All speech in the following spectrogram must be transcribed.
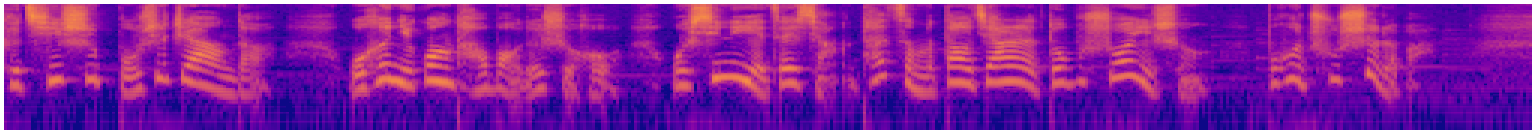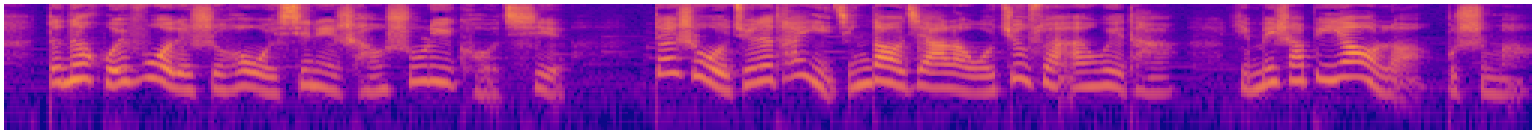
可其实不是这样的。我和你逛淘宝的时候，我心里也在想，他怎么到家了都不说一声，不会出事了吧？等他回复我的时候，我心里长舒了一口气。但是我觉得他已经到家了，我就算安慰他也没啥必要了，不是吗？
